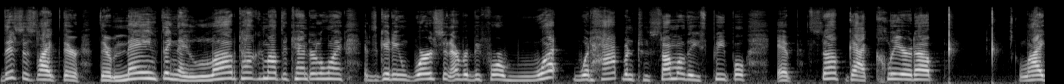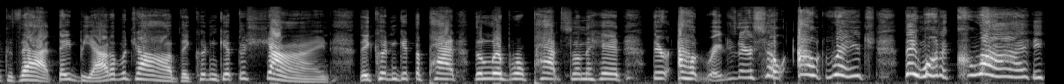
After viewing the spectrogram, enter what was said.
This is like their their main thing. They love talking about the tenderloin. It's getting worse than ever before. What would happen to some of these people if stuff got cleared up like that. They'd be out of a job. They couldn't get the shine. They couldn't get the pat, the liberal pats on the head. They're outraged. They're so outraged. They want to cry.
